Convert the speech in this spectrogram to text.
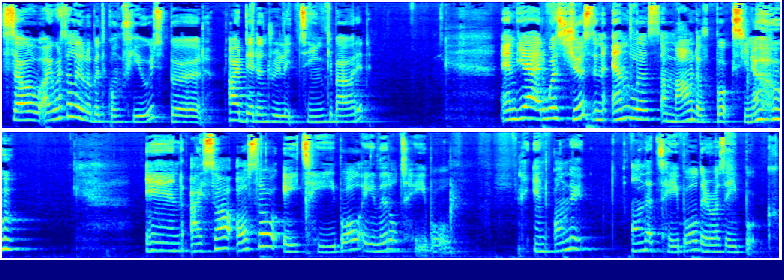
so I was a little bit confused, but I didn't really think about it. And yeah, it was just an endless amount of books, you know. and I saw also a table, a little table. And on the on that table there was a book.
